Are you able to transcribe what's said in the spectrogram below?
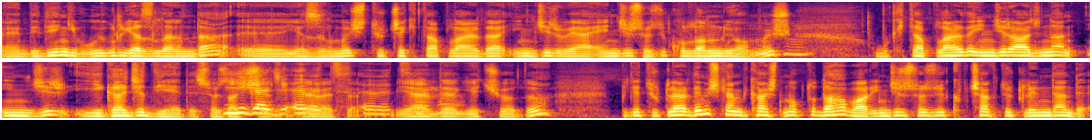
E, dediğin gibi Uygur yazılarında e, yazılmış Türkçe kitaplarda incir veya encir sözü kullanılıyormuş. Bu kitaplarda incir ağacından incir yigacı diye de söz açıyor. Yigacı, evet, evet, Bir yerde aha. geçiyordu. Bir de Türkler demişken birkaç nokta daha var. İncir sözü Kıpçak Türklerinden de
